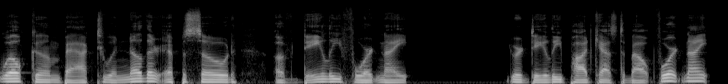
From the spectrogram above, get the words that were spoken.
welcome back to another episode of Daily Fortnite, your daily podcast about Fortnite.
